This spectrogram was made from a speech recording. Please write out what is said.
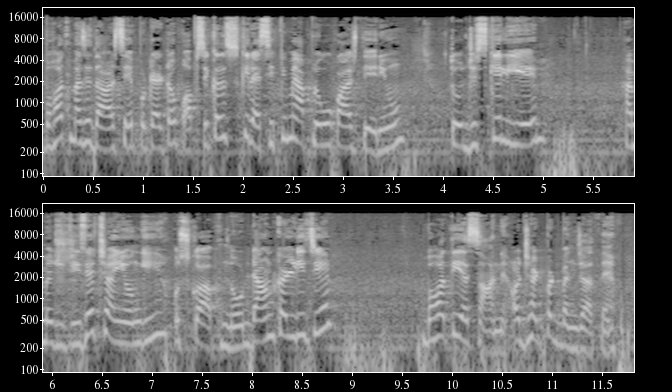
बहुत मज़ेदार से पोटैटो पॉप्सिकल्स की रेसिपी मैं आप लोगों को आज दे रही हूँ। तो जिसके लिए हमें जो चीज़ें चाहिए होंगी, उसको आप नोट डाउन कर लीजिए। बहुत ही आसान है और झटपट बन जाते हैं।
